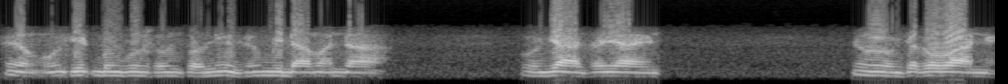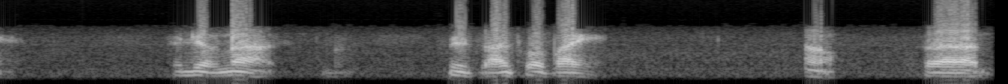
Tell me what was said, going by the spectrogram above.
เรื่องอุทิศบุญกุศลส่วนนี้ถึงบิดามารดาปุญญาตายายนุ่งลงจักรวาลเนี่ยเป็นเรื่องหน้าเมตตาทั่วไปอ้าวครับ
